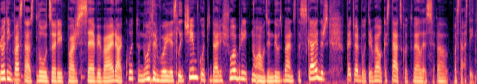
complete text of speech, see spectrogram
Rūtiņa pastāst lūdzu arī par sevi vairāk, ko tu nodarbojies līdz šim, ko tu dari šobrīd nu, audzina divus bērnus, tas skaidrs, bet varbūt ir vēl kas tāds, ko tu vēlies uh, pastāstīt.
